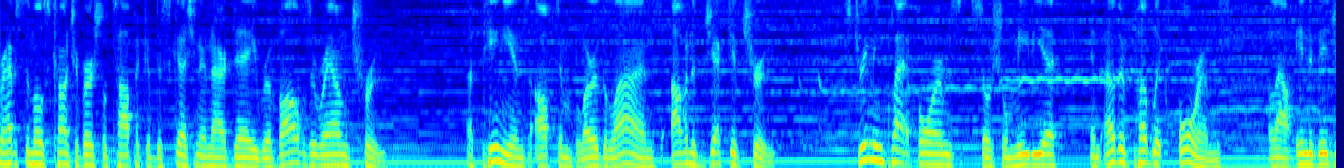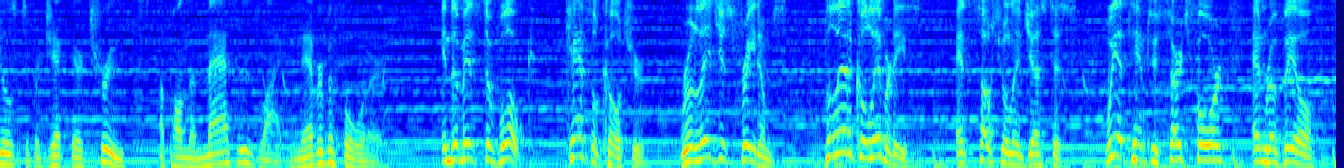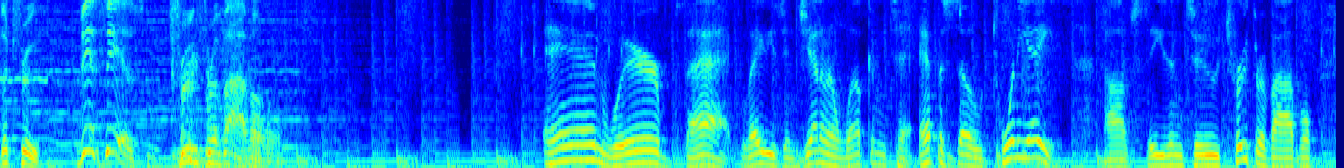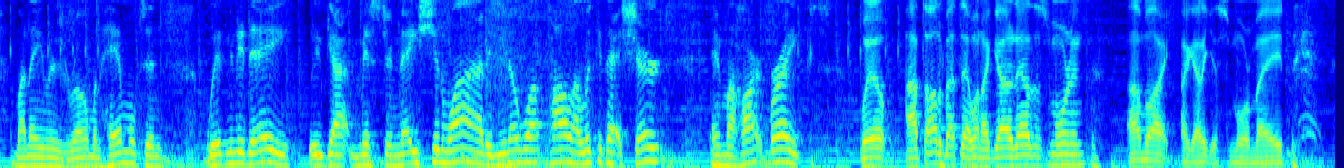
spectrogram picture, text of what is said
Perhaps the most controversial topic of discussion in our day revolves around truth. Opinions often blur the lines of an objective truth. Streaming platforms, social media, and other public forums allow individuals to project their truths upon the masses like never before. In the midst of woke, cancel culture, religious freedoms, political liberties, and social injustice, we attempt to search for and reveal the truth. This is Truth Revival. And we're back. Ladies and gentlemen, welcome to episode 28 of season two Truth Revival. My name is Roman Hamilton. With me today, we've got Mr. Nationwide. And you know what, Paul? I look at that shirt and my heart breaks. Well, I thought about that when I got it out this morning. I'm like, I got to get some more made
